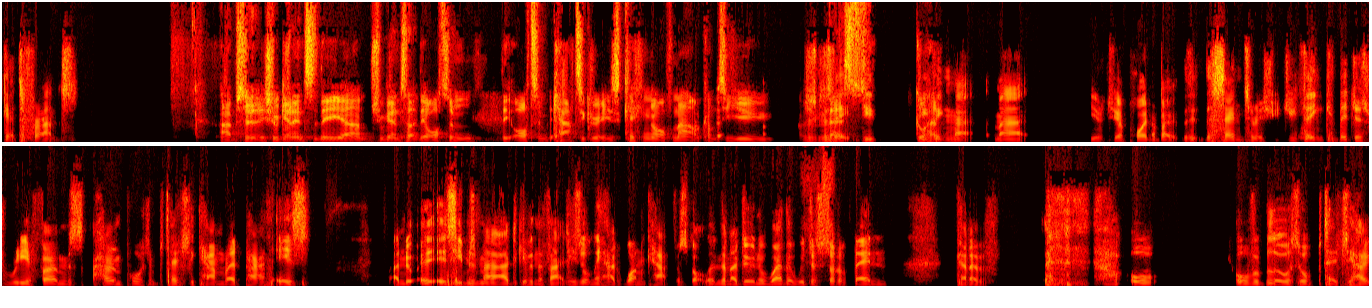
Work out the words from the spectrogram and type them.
get to France. Absolutely. Should we get into the um, should we get into like the autumn the autumn categories? Kicking off, Matt. I'll come to you. I was just going to say, do you, Go do you ahead. think Matt Matt you know to your point about the, the centre issue? Do you think that just reaffirms how important potentially Cam Redpath is? And it, it seems mad given the fact he's only had one cap for Scotland, and I don't know whether we just sort of then kind of overblow so potentially how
